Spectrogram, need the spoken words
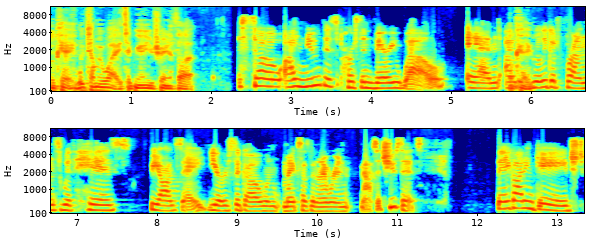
Okay. Well, tell me why. Take me on your train of thought. so i knew this person very well and i Okay. was really good friends with his fiance years ago when my ex-husband and i were in massachusetts they got engaged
